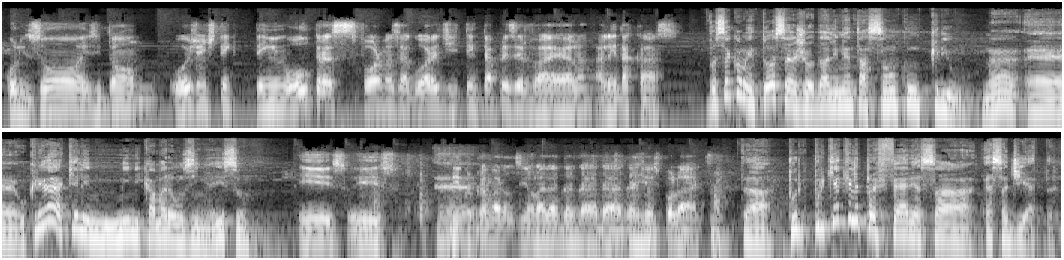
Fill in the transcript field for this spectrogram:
colisões. Então, hoje a gente tem, tem outras formas agora de tentar preservar ela, além da caça. Você comentou, Sérgio, da alimentação com crio, né? É, o crio é aquele mini camarãozinho, é isso? Isso, isso. É... Micro camarãozinho lá da, da, da, das regiões polares. Tá. Por, por que, é que ele prefere essa, essa dieta?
